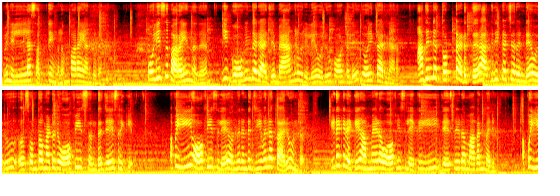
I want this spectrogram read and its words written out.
ഇവൻ എല്ലാ സത്യങ്ങളും പറയാൻ തുടങ്ങി. പോലീസ് പറയുന്നത് ഈ ഗോവിന്ദരാജ് ബാംഗ്ലൂരിൽ ഒരു ഹോട്ടലിൽ ജോലിക്കാരനാണ്. അതിന്റെ തൊട്ടടുത്ത് അഗ്രികൾച്ചറിന്റെ ഒരു സ്വന്തമായിട്ടൊരു ഓഫീസുണ്ട് ജയശ്രീക്ക്. അപ്പോൾ ഈ ഓഫീസിലെ ഒന്ന് രണ്ട് ജീവനക്കാരും ഉണ്ട്. ഇടയ്ക്കിടയ്ക്ക് അമ്മയുടെ ഓഫീസിലേക്ക് ഈ ജയശ്രീയുടെ മകൻ വരും. അപ്പോൾ ഈ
